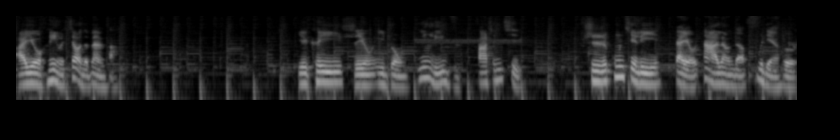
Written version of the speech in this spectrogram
而又很有效的办法。也可以使用一种阴离子发生器，使空气里带有大量的负电荷，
